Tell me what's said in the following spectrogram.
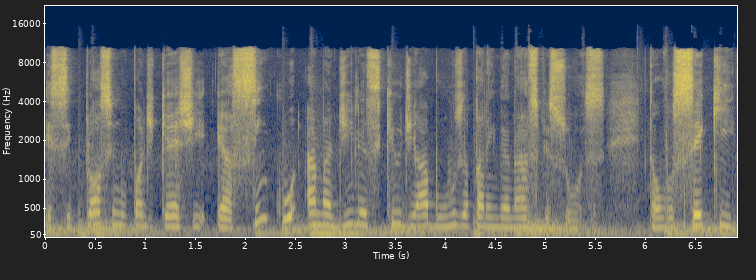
Esse próximo podcast é as 5 armadilhas que o diabo usa para enganar as pessoas. Então, você que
